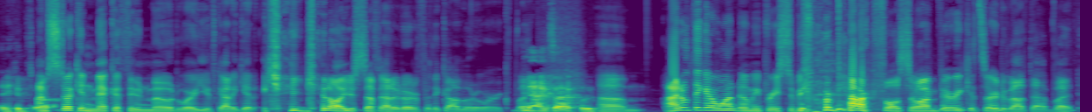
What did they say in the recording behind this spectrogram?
that you could. Throw I'm stuck in Mecha'thun mode where you've got to get get all your stuff out in order for the combo to work. But yeah, exactly. Um, I don't think I want Nomi Priest to be more powerful, so I'm very concerned about that. But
